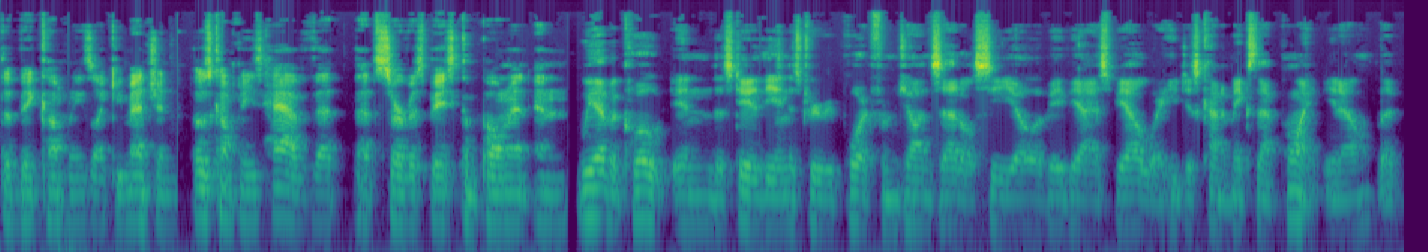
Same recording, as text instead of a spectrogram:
the big companies like you mentioned those companies have that that service based component and we have a quote in the state of the industry report from John Zettel CEO of AVI SPL where he just kind of makes that point you know that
